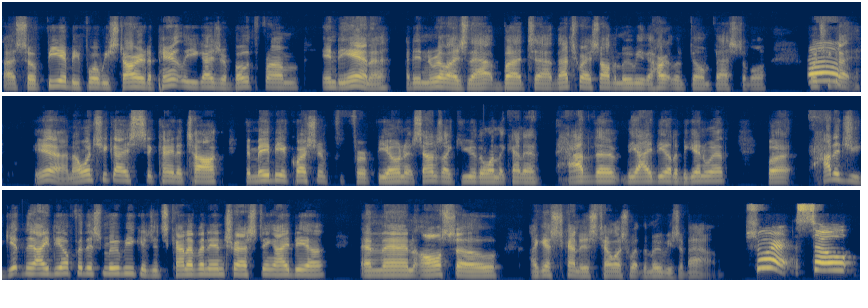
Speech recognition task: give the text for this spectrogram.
uh, Sophia before we started. Apparently, you guys are both from Indiana. I didn't realize that, but uh, that's where I saw the movie, the Heartland Film Festival. What oh. you guys, yeah, and I want you guys to kind of talk. It may be a question for Fiona. It sounds like you're the one that kind of had the the idea to begin with, but how did you get the idea for this movie? Because it's kind of an interesting idea. And then also, I guess, kind of just tell us what the movie's about. Sure. So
